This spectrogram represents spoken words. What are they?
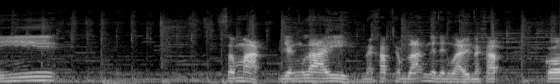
นี้ สมัครอย่างไรนะครับชำระเงินอย่างไรนะครับ ก็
